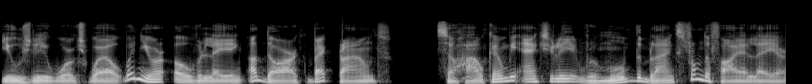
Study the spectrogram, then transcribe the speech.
usually works well when you're overlaying a dark background. So how can we actually remove the blanks from the fire layer?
